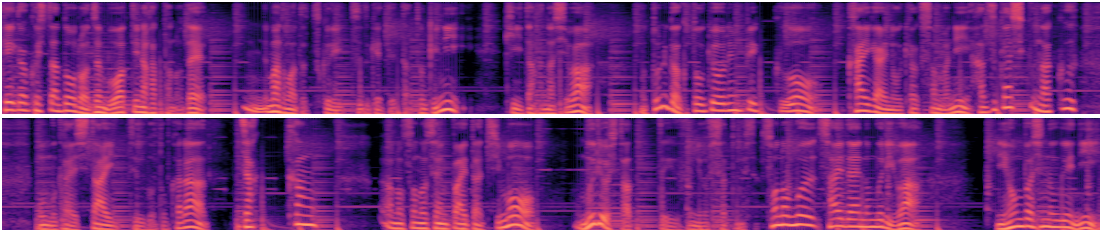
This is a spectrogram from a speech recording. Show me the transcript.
計画した道路は全部終わっていなかったのでまだまだ作り続けてた時に聞いた話はとにかく東京オリンピックを海外のお客様に恥ずかしくなくお迎えしたいということから若干あのその先輩たちも無理をしたっていうふうにおっしゃってました。その最大の無理は日本橋の上に、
